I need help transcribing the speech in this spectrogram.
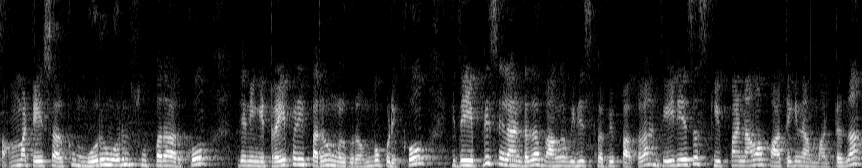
செம்ம டேஸ்ட்டாக இருக்கும். மொறு ஒரு சூப்பராக இருக்கும். இதை நீங்கள் ட்ரை பண்ணி பாருங்கள் உங்களுக்கு ரொம்ப பிடிக்கும். இதை எப்படி செய்யலான்றதை வாங்க வீடியோஸ்க்கு போய் பார்க்கலாம். வீடியோஸை ஸ்கிப் பண்ணாமல் பார்த்தீங்கன்னா மட்டும்தான்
